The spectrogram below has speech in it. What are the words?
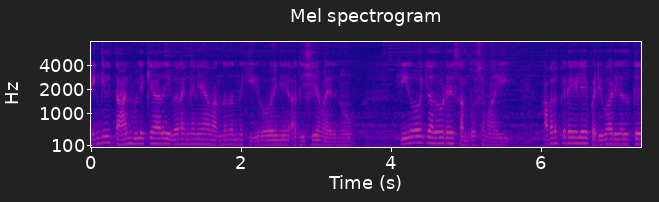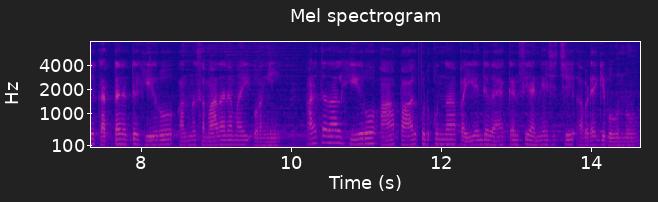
എങ്കിൽ താൻ വിളിക്കാതെ ഇവർ എങ്ങനെയാണ് വന്നതെന്ന് ഹീറോയിന് അതിശയമായിരുന്നു. ഹീറോയ്ക്ക് അതോടെ സന്തോഷമായി. അവർക്കിടയിലെ പരിപാടികൾക്ക് കർട്ടനിട്ട് ഹീറോ അന്ന് സമാധാനമായി ഉറങ്ങി. അടുത്ത നാൾ ഹീറോ ആ പാൽ കൊടുക്കുന്ന പയ്യന്റെ വാക്കൻസി അന്വേഷിച്ച് അവിടേക്ക് പോകുന്നു.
